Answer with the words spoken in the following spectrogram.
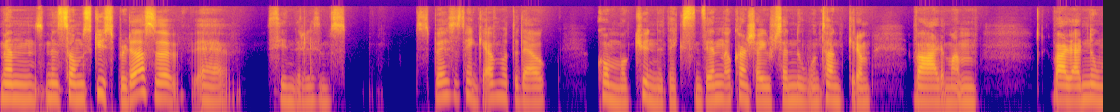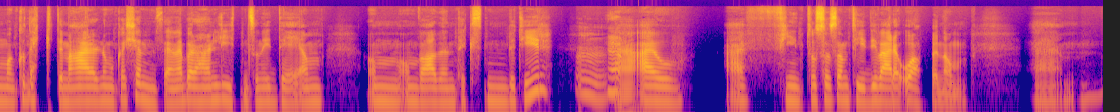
men, men som skuespiller, da, så eh, siden dere liksom spør, så tenker jeg på en måte det å komme og kunne teksten sin, og kanskje ha gjort seg noen tanker om hva er det man hva er det, er det noe man connecter med her, er det noe man kan kjenne seg igjen i? Bare har en liten sånn idé om, om, om hva den teksten betyr Mm. Ja. eh, er jo er fint, også samtidig være åpen om um,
